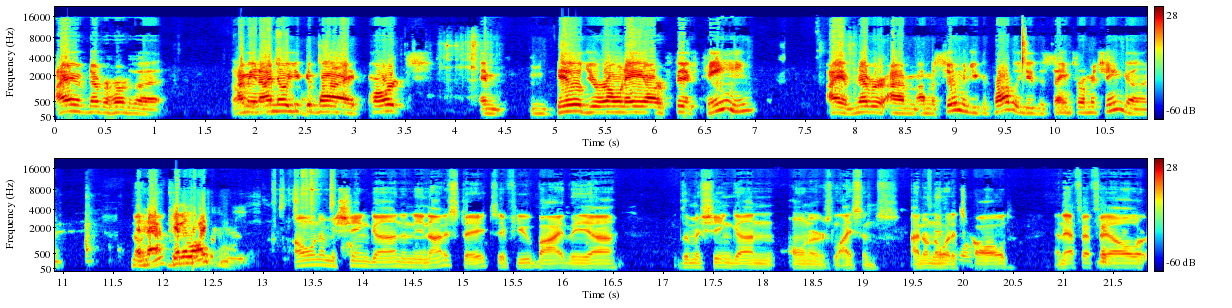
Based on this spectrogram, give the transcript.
I have never heard of that. I Oh, mean, yeah. I know you can buy parts and build your own AR-15. I have never. I'm, I'm assuming you could probably do the same for a machine gun No, and you not get a can license. Own a machine gun in the United States if you buy the uh, the machine gun owner's license. I don't know what it's called, an FFL or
